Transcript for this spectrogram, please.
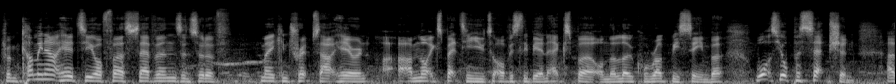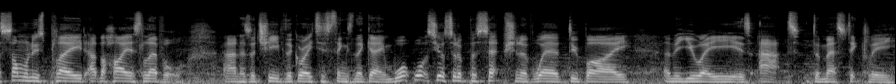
from coming out here to your first sevens and sort of making trips out here, and I'm not expecting you to obviously be an expert on the local rugby scene, but what's your perception as someone who's played at the highest level and has achieved the greatest things in the game? What, what's your sort of perception of where Dubai and the UAE is at domestically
